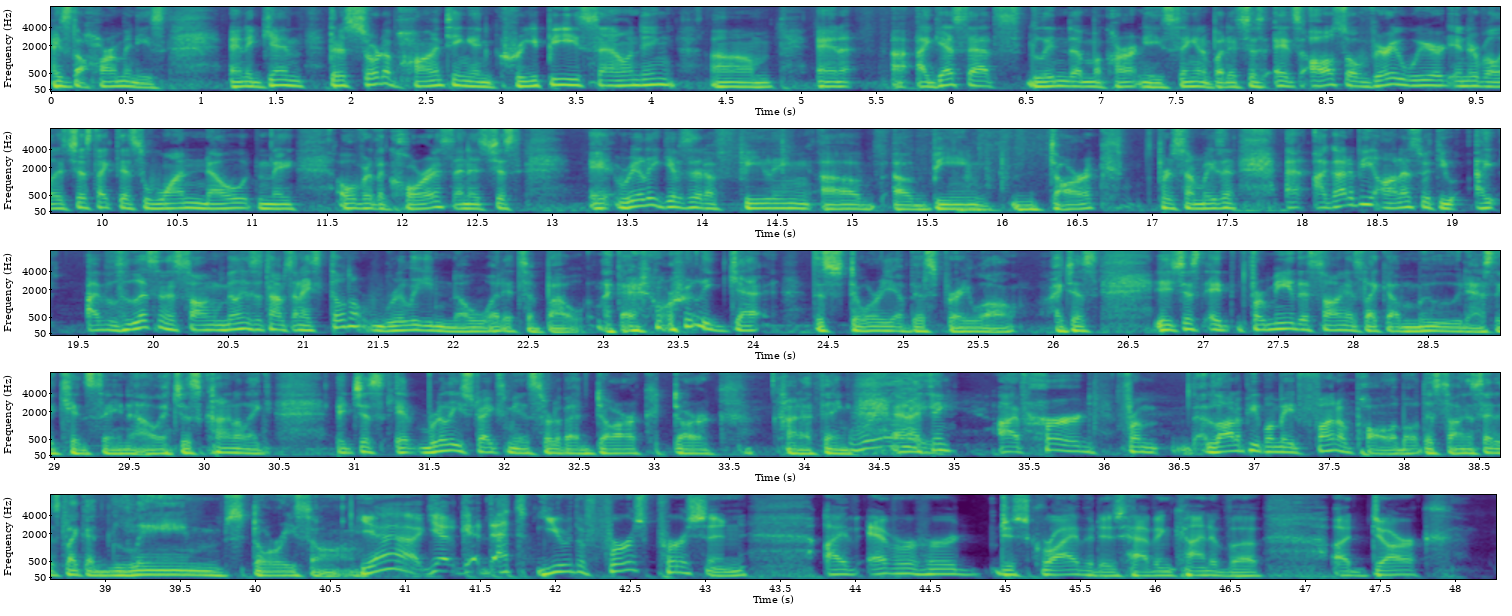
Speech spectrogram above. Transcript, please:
is the harmonies and again they're sort of haunting and creepy sounding um, and I guess that's Linda McCartney singing it, but it's just it's also very weird interval. It's just like this one note and they over the chorus, and it's just it really gives it a feeling of of being dark for some reason. And I got to be honest with you, I I've listened to the song millions of times, and I still don't really know what it's about. Like I don't really get the story of this very well. I just it's just it, for me, this song is like a mood, as the kids say now. It's just kind of like it just it really strikes me as sort of a dark, dark kind of thing. And I think. I've heard from a lot of people made fun of Paul about this song and said it's like a lame story song. Yeah, yeah, that's you're the first person I've ever heard describe it as having kind of a a dark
